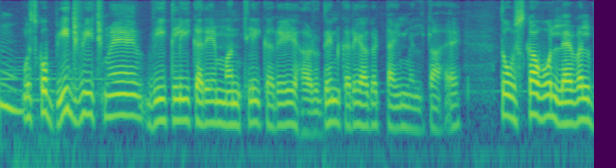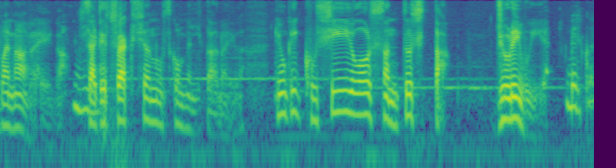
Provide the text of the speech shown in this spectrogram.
हम्म। उसको बीच बीच में वीकली करे मंथली करे हर दिन करे अगर टाइम मिलता है तो उसका वो लेवल बना रहेगा। सेटिस्फैक्शन उसको मिलता रहेगा। क्योंकि खुशी और संतुष्टता जुड़ी हुई है। बिल्कुल।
